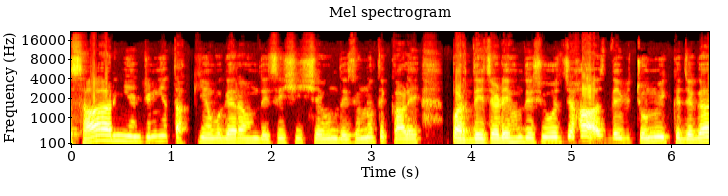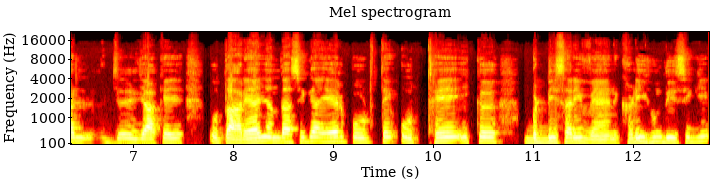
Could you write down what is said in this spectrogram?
ਸਾਰੀਆਂ ਜਿਹੜੀਆਂ ਤਾਕੀਆਂ ਵਗੈਰਾ ਹੁੰਦੇ ਸੀ, ਸ਼ੀਸ਼ੇ ਹੁੰਦੇ ਸੀ, ਉਹਨਾਂ ਤੇ ਕਾਲੇ ਪਰਦੇ ਚੜੇ ਹੁੰਦੇ ਸੀ ਉਸ ਜਹਾਜ਼ ਦੇ ਵਿੱਚ ਉਹਨੂੰ ਇੱਕ ਜਗ੍ਹਾ ਜ- ਜਾ ਕੇ ਉਤਾਰਿਆ ਜਾਂਦਾ ਸੀਗਾ 에ਅਰਪੋਰਟ ਤੇ, ਉੱਥੇ ਇੱਕ ਵੱਡੀ ਸਾਰੀ ਵੈਨ ਖੜੀ ਹੁੰਦੀ ਸੀਗੀ,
